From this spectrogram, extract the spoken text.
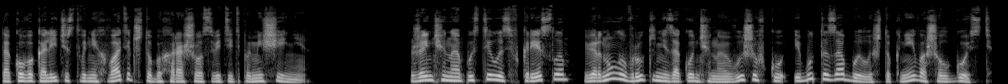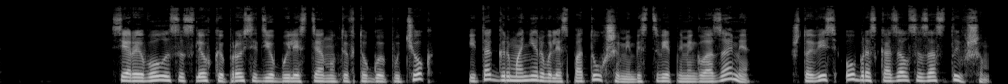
Такого количества не хватит, чтобы хорошо осветить помещение. Женщина опустилась в кресло, вернула в руки незаконченную вышивку и будто забыла, что к ней вошел гость. Серые волосы с легкой проседью были стянуты в тугой пучок и так гармонировали с потухшими бесцветными глазами, что весь образ казался застывшим,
